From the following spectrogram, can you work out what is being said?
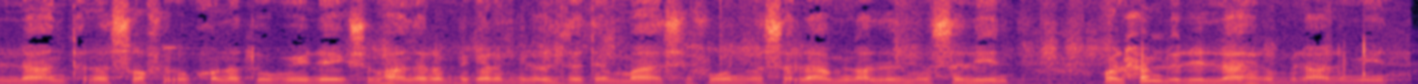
الا انت نستغفرك ونتوب اليك سبحان ربك رب العزه عما يصفون وسلام على المرسلين والحمد لله رب العالمين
